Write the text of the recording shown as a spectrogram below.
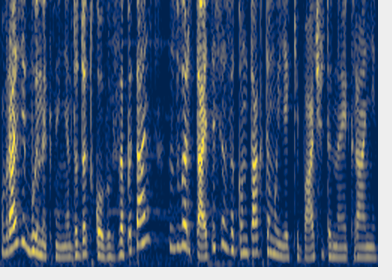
В разі виникнення додаткових запитань звертайтеся за контактами, які бачите на екрані.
